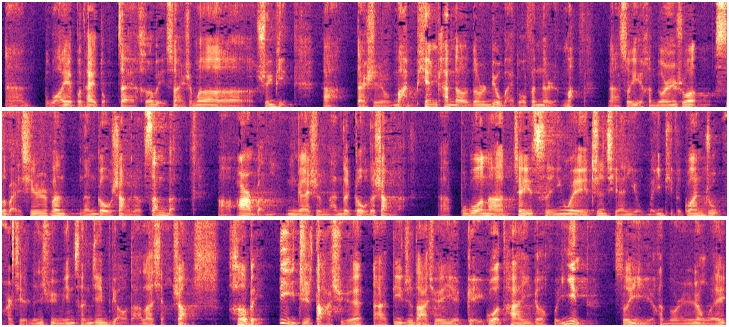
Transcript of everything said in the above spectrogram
嗯，我也不太懂，在河北算什么水平啊？但是满篇看到的都是六百多分的人嘛，啊，所以很多人说四百七十分能够上个三本，啊，二本应该是难得够得上的。啊，不过呢，这一次因为之前有媒体的关注，而且任旭明曾经表达了想上河北地质大学啊，地质大学也给过他一个回应，所以很多人认为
